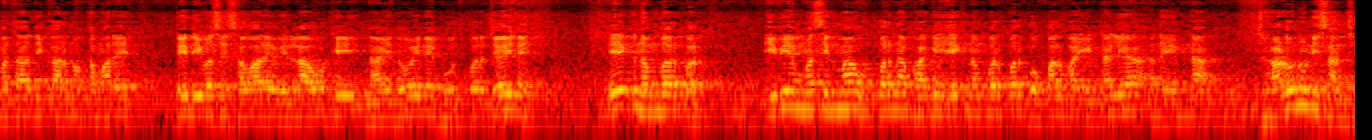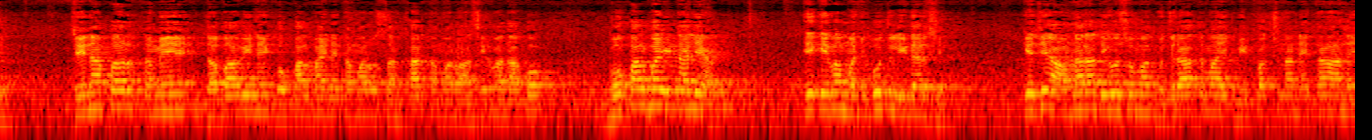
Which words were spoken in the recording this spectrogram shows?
મતાધિકારનો તમારે તે દિવસે સવારે વહેલા ઉઠી, નાહી ધોઈને બૂથ પર જઈને એક નંબર પર ઈવીએમ મશીનમાં ઉપરના ભાગે એક નંબર પર ગોપાલભાઈ ઇટાલિયા અને એમના ઝાડુનું નિશાન છે. જેના પર તમે દબાવીને ગોપાલભાઈને તમારો સહકાર, તમારો આશીર્વાદ આપો. ગોપાલભાઈ ઇટાલિયા એક એવા મજબૂત લીડર છે કે જે આવનારા દિવસોમાં ગુજરાતમાં એક વિપક્ષના નેતા અને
